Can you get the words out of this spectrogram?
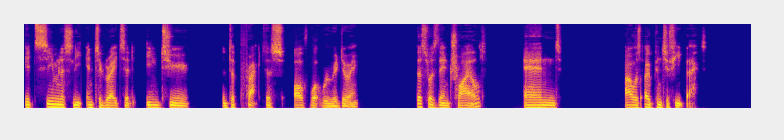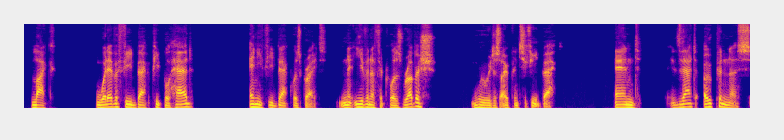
it seamlessly integrated into the practice of what we were doing. This was then trialed and I was open to feedback. Like whatever feedback people had, any feedback was great. Even if it was rubbish, we were just open to feedback. And that openness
